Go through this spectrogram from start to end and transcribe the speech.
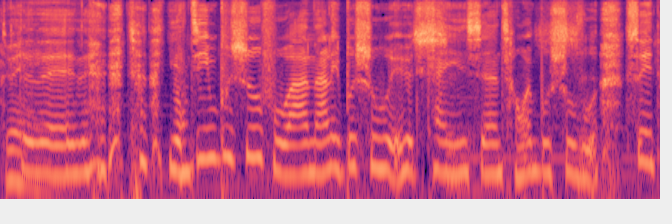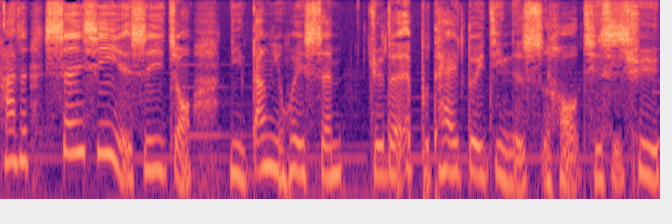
对。对对对，眼睛不舒服啊，哪里不舒服也会去看医生，肠胃不舒服，所以他是身心也是一种，你当你会生觉得哎不太对劲的时候，其实去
